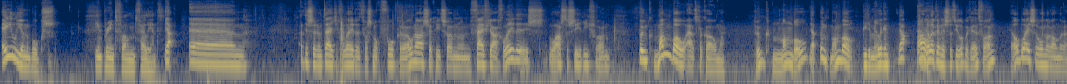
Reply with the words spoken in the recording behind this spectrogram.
Alien Books. Imprint van Valiant. En het is er een tijdje geleden, het was nog voor corona, zeg iets van vijf jaar geleden, is de laatste serie van Punk Mambo uitgekomen. Punk Mambo. Ja, Punk Mambo. Peter Milligan. Ja, en Oh. Milligan is natuurlijk bekend van Hellblazer onder andere.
